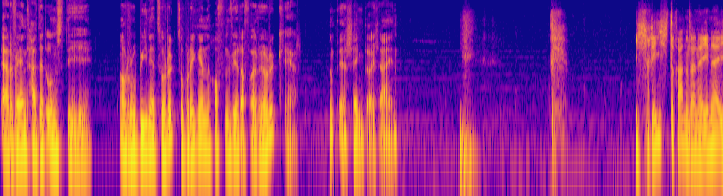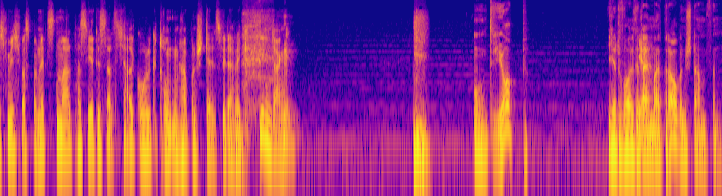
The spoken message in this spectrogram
erwähnt hattet, uns die Rubine zurückzubringen, hoffen wir auf eure Rückkehr. Und er schenkt euch ein. Ich riech dran und dann erinnere ich mich, was beim letzten Mal passiert ist, als ich Alkohol getrunken habe und stelle es wieder weg. Vielen Dank. Und Job, ihr wolltet Ja. einmal Trauben stampfen.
